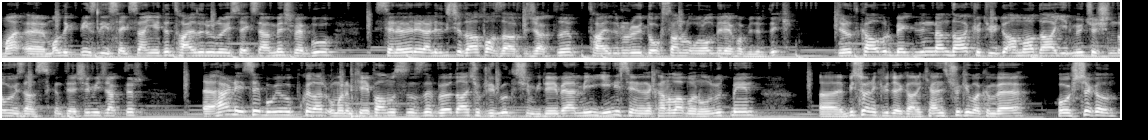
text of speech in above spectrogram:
Ma- e, Malik Beasley 87, Tyler Hero'yu 85 ve bu seneler ilerledikçe daha fazla artacaktı. Tyler Hero'yu 90 overall bile yapabilirdik. Jared Culver beklediğimden daha kötüydü ama daha 23 yaşında o yüzden sıkıntı yaşamayacaktır. Ee, Her neyse bu videoluk bu kadar. Umarım keyif almışsınızdır. Böyle daha çok rebuild için videoyu beğenmeyi, yeniyseniz de kanala abone olmayı unutmayın. Ee, Bir sonraki videoya kadar kendinize çok iyi bakın ve hoşçakalın.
